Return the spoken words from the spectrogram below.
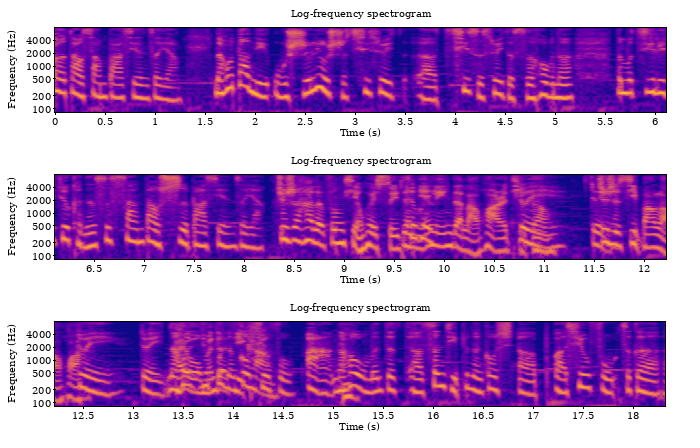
二到三八线这样，然后到你五十六、十七岁、呃七十岁的时候呢，那么几率就可能是三到四八线这样，就是它的风险会随着年龄的老化而提高，就是细胞老化。对。对，然后我们不能够修复啊，然后我们的呃身体不能够呃呃修复这个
